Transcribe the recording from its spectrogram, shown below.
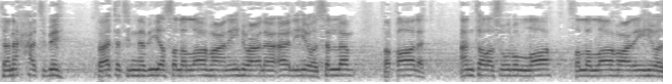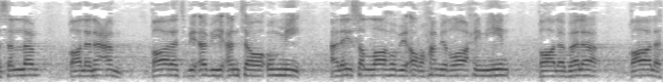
تنحت به فأتت النبي صلى الله عليه وعلى آله وسلم فقالت أنت رسول الله صلى الله عليه وسلم؟ قال نعم. قالت بأبي أنت وأمي أليس الله بأرحم الراحمين؟ قال بلى. قالت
